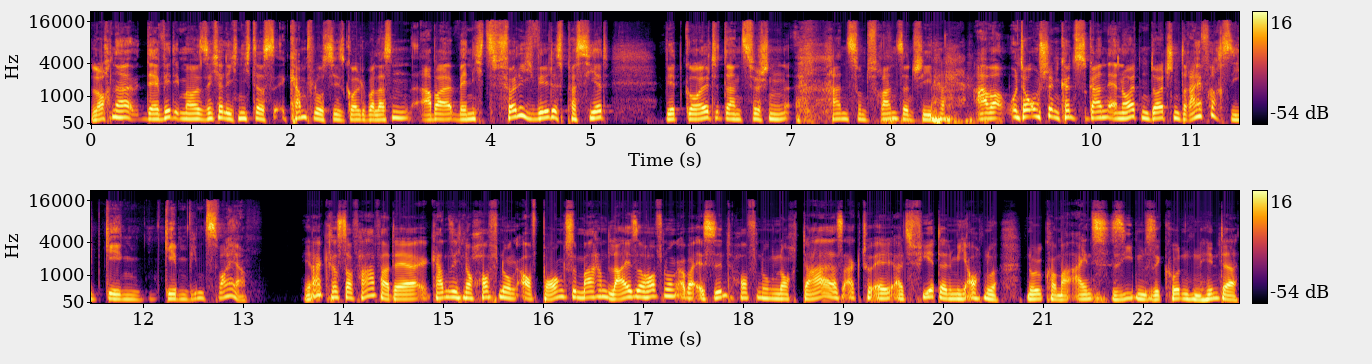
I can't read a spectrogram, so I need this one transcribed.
Lochner, der wird ihm aber sicherlich nicht das kampflos dieses Gold überlassen, aber wenn nichts völlig Wildes passiert, wird Gold dann zwischen Hans und Franz entschieden. Aber unter Umständen könntest du sogar einen erneuten deutschen Dreifachsieg gegen, geben, wie im Zweier. Ja, Christoph Hafer, der kann sich noch Hoffnung auf Bronze machen, leise Hoffnung, aber es sind Hoffnungen noch da. Er ist aktuell als Vierter, nämlich auch nur 0,17 Sekunden hinter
